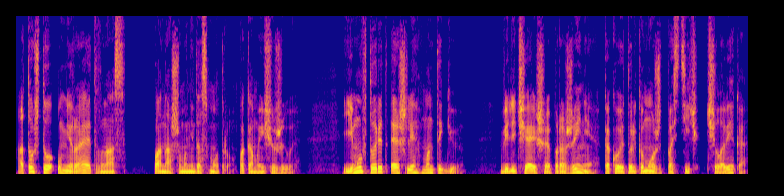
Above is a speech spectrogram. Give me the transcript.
а то, что умирает в нас по нашему недосмотру, пока мы еще живы. Ему вторит Эшли Монтегю. Величайшее поражение, какое только может постичь человека,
